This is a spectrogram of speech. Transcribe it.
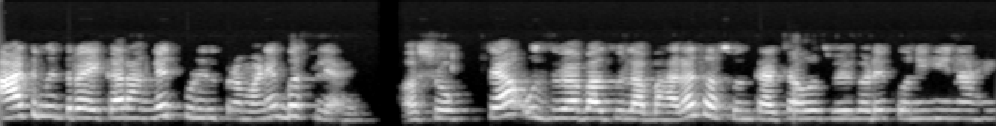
आठ मित्र एका रांगेत पुढील प्रमाणे बसले आहेत. अशोकच्या उजव्या बाजूला भारत असून त्याच्या उजवीकडे कोणीही नाही.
